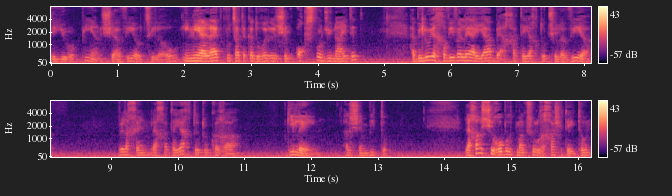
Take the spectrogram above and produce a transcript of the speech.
The European שאביה הוציא לאור. היא ניהלה את קבוצת הכדורגל של אוקספורד יונייטד. הבילוי החביב עליה היה באחת היאכטות של אביה, ולכן לאחת היאכטות הוא קרא גיליין, על שם בתו. לאחר שרוברט מקסוול רכש את העיתון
